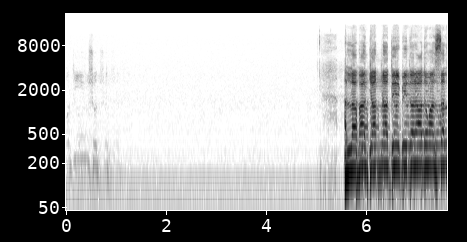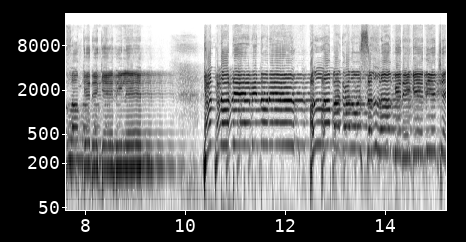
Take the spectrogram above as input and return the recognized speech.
কঠিন শত্রু। আল্লাহ পাক জান্নাতের ভিতরে আদম সাল্লামকে রেখে দিলেন। জান্নাতের ভিতরে আল্লাহ পাক আদম সাল্লামকে রেখে দিয়েছে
